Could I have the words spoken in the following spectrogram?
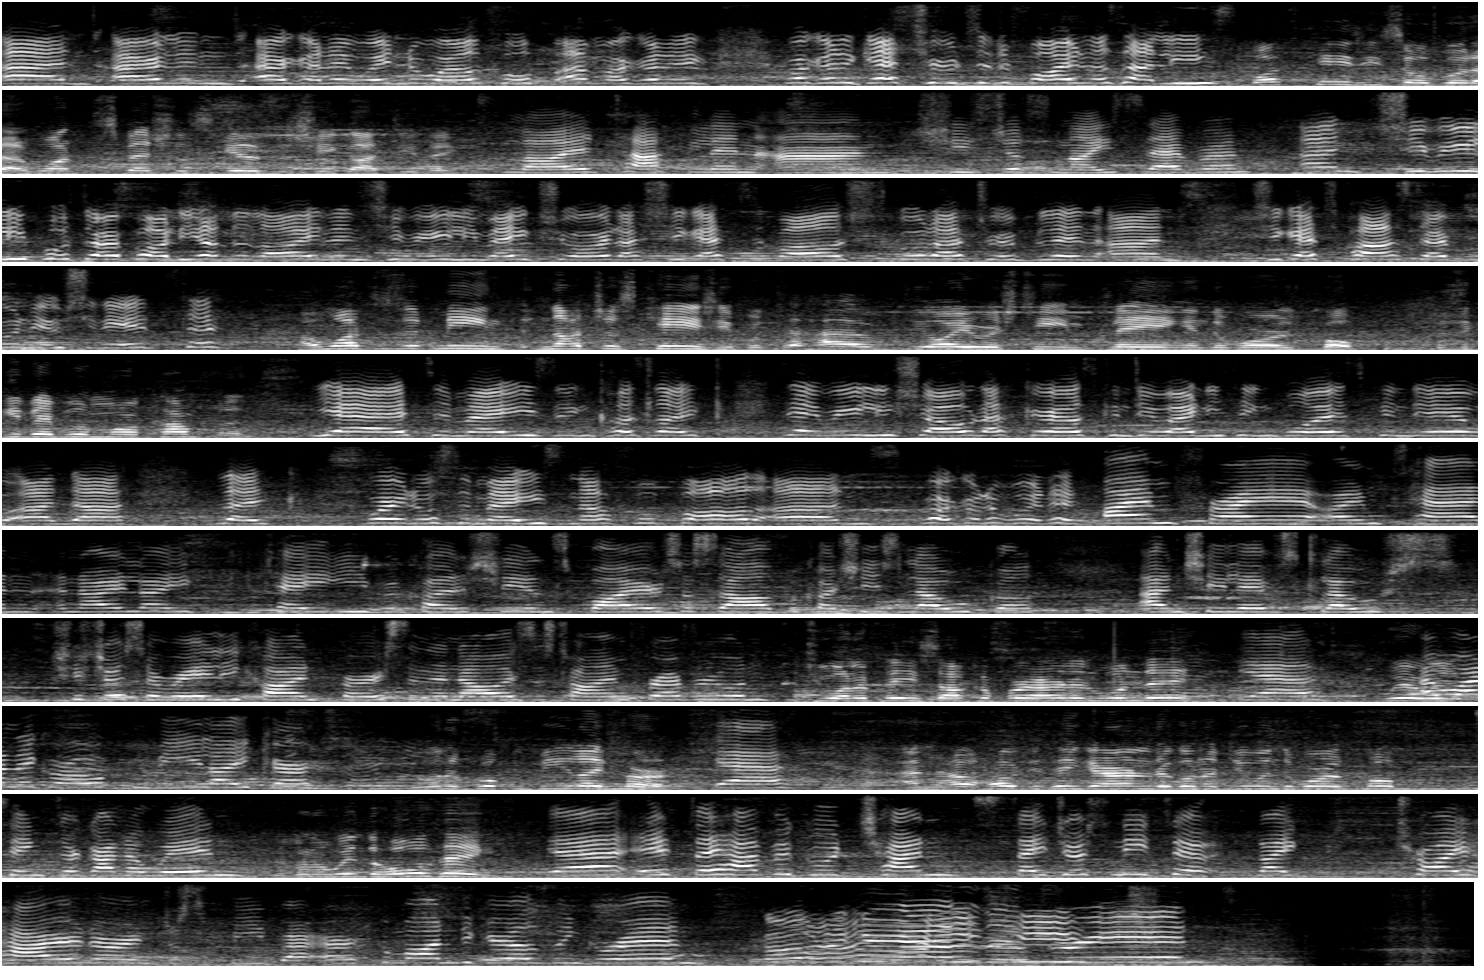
and Ireland are going to win the World Cup and we're going to we're going to get through to the finals at least. What's Katie so good at? What special skills has she got? Do you think? Slide tackling and she's just nice to everyone. And she really puts her body on the line and she really makes sure that she gets the ball. She's good at dribbling and she gets past everyone who she needs to. And what does it mean, not just Katie, but to have the Irish team playing in the World Cup? Does it give everyone more confidence? Yeah, it's amazing because like they really show that girls can do anything boys can do, and that like we're just amazing at football, and we're gonna win it. I'm Freya. I'm 10, and I like Katie because she inspires us all because she's local and she lives close. She's just a really kind person and always has time for everyone. Do you want to play soccer for Ireland one day? Yeah. Where I want to grow up and be like her. You want to grow up and be like her? Yeah. yeah. And how, how do you think Ireland are going to do in the World Cup? I Think they're going to win. They're going to win the whole thing? Yeah, if they have a good chance. They just need to like try harder and just be better. Come on, the girls in green. Go the girls in green.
